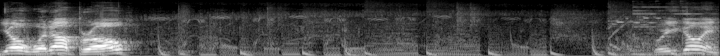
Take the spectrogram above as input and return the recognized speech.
Yo, what up, bro? Where you going?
